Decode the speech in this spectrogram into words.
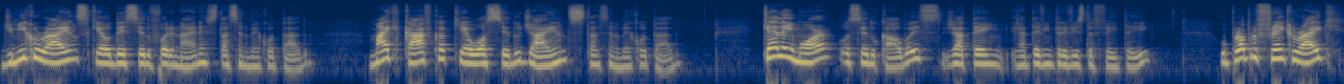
Demico Ryans, que é o DC do 49ers, está sendo bem cotado. Mike Kafka, que é o OC do Giants, está sendo bem cotado. Kellen Moore, OC do Cowboys, já, tem, já teve entrevista feita aí. O próprio Frank Reich,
